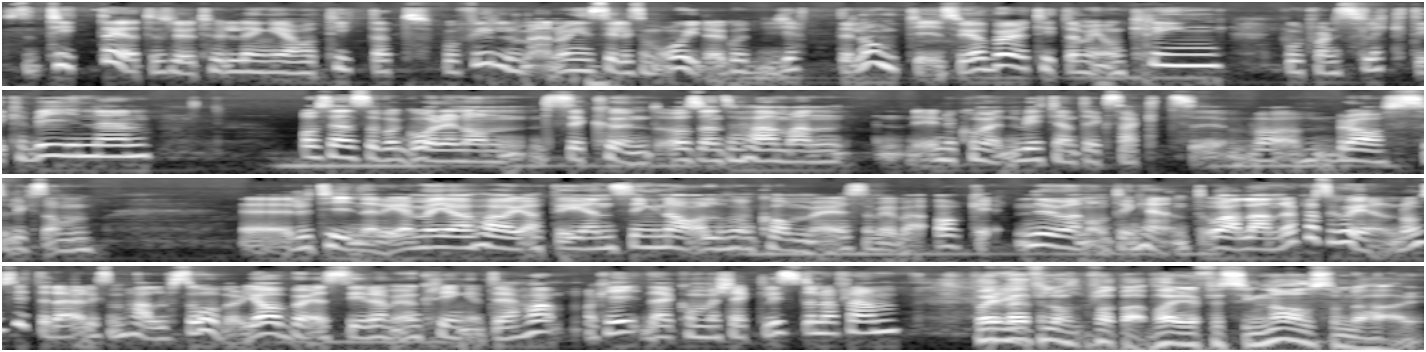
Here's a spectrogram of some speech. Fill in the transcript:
så tittar jag till slut hur länge jag har tittat på filmen och inser liksom, oj, det har gått jättelång tid. Så jag börjar titta mig omkring, fortfarande släckt i kabinen. Och sen så går det någon sekund och sen så hör man, nu kommer, vet jag inte exakt vad BRAS liksom, eh, rutiner är, men jag hör ju att det är en signal som kommer som jag bara, okej, nu har någonting hänt. Och alla andra passagerare, de sitter där och liksom halvsover. Jag börjar stirra mig omkring och jaha, okej, där kommer checklistorna fram. Vad är, förlåt, förlåt bara, vad är det för signal som du hör?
